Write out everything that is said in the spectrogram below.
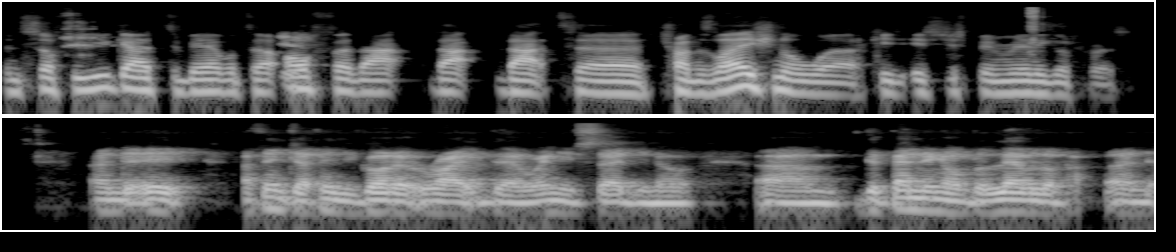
And so for you guys to be able to yeah. offer that that that uh, translational work, it, it's just been really good for us. And it, I think I think you got it right there when you said, you know, um, depending on the level of and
